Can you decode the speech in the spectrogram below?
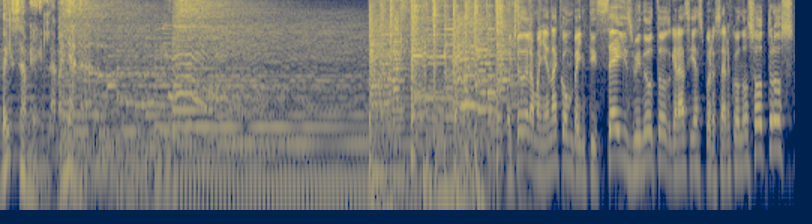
Bésame en la mañana. Ocho de la mañana con 26 minutos. Gracias por estar con nosotros.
